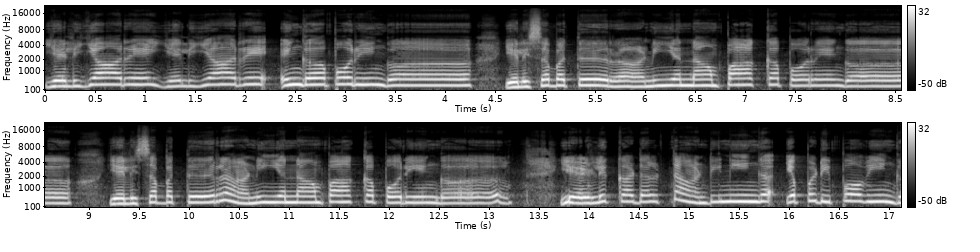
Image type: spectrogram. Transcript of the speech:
எலியாரே எலியாரே எங்க போறீங்க? எலிசபத்து ராணியை நான் பார்க்க போறேங்க. எலிசபத்து ராணியை நான் பார்க்க போறீங்க. ஏழு கடல் தாண்டி நீங்க எப்படி போவீங்க?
